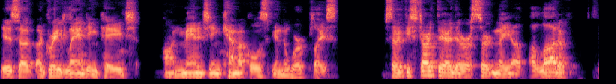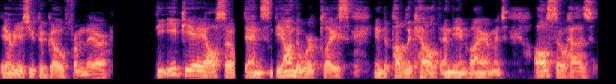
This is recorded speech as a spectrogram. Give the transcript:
is a, a great landing page on managing chemicals in the workplace. So if you start there, there are certainly a, a lot of areas you could go from there. The EPA also extends beyond the workplace into public health and the environment, also has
